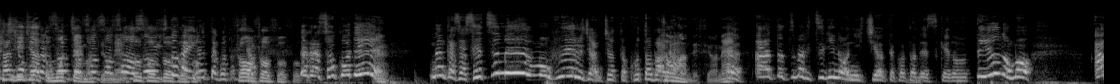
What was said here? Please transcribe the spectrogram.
31 31だと思っちゃいますよね。そうそうそうそういう。人がいるってことでしょ。そうそうそうそう。だからそこでなんかさ説明も増えるじゃんちょっと言葉が。そうなんですよね、うん、あとつまり次の日曜ってことですけど、っていうのもあな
